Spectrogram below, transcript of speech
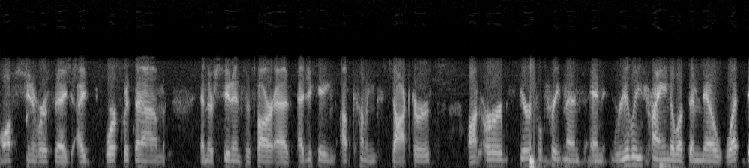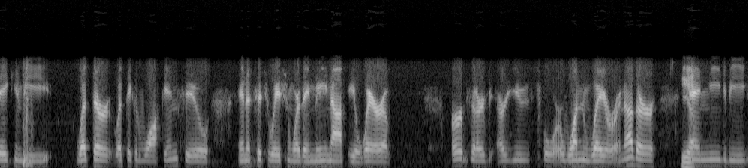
Wall Street University. I, I work with them and their students as far as educating upcoming doctors on herbs, spiritual treatments, and really trying to let them know what they can be, what they're, what they could walk into in a situation where they may not be aware of herbs that are are used for one way or another, Yeah. and need to be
